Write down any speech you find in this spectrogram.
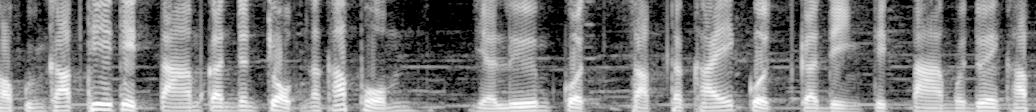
ขอบคุณครับที่ติดตามกันจนจบนะครับผมอย่าลืมกด subscribe กดกระดิ่งติดตามกันด้วยครับ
